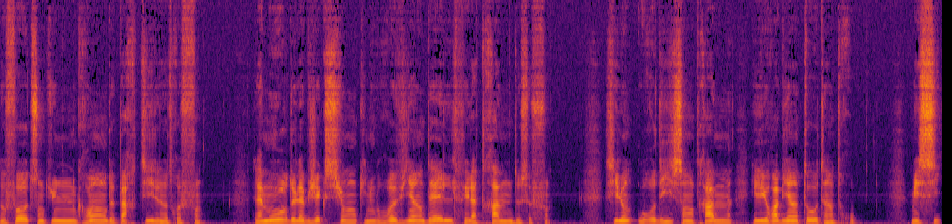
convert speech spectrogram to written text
Nos fautes sont une grande partie de notre fond. L'amour de l'abjection qui nous revient d'elle fait la trame de ce fond. Si l'on ourdit sans trame, il y aura bientôt un trou. Mais si,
